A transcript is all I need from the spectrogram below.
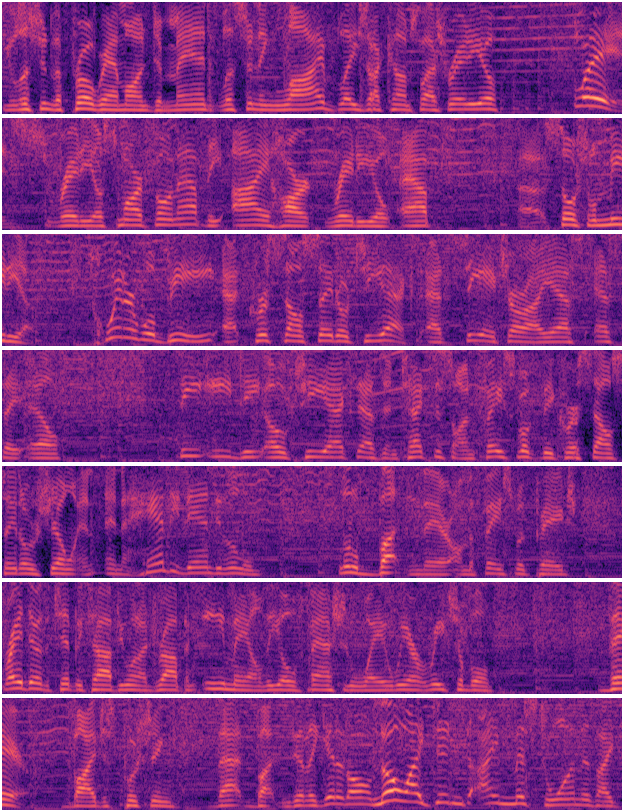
you listen to the program on demand, listening live. Blaze.com slash radio. Blaze radio smartphone app, the iHeart Radio app, uh, social media. Twitter will be at Chris Salcedo TX at C H R I S S A L C E D O T X as in Texas. On Facebook, the Chris Salcedo Show, and, and a handy dandy little little button there on the Facebook page. Right there at the tippy top, you want to drop an email the old fashioned way. We are reachable there by just pushing that button. Did I get it all? No, I didn't. I missed one as I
